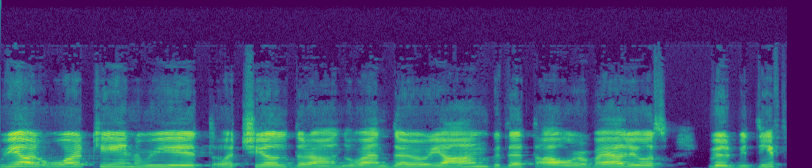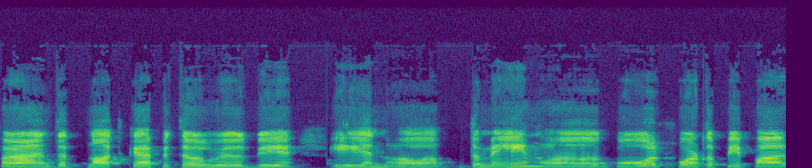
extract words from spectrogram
we are working with uh, children when they're young that our values will be different that not capital will be in uh, the main uh, goal for the people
